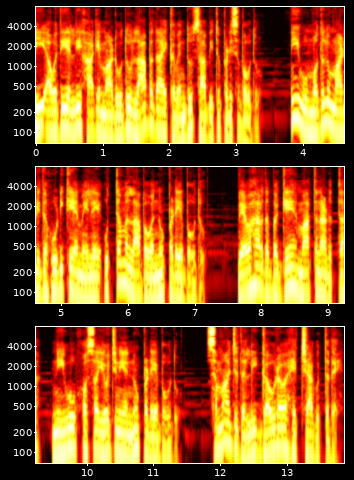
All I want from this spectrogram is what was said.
ಈ ಅವಧಿಯಲ್ಲಿ ಹಾಗೆ ಮಾಡುವುದು ಲಾಭದಾಯಕವೆಂದು ಸಾಬೀತುಪಡಿಸಬಹುದು. ನೀವು ಮೊದಲು ಮಾಡಿದ ಹೂಡಿಕೆಯ ಮೇಲೆ ಉತ್ತಮ ಲಾಭವನ್ನು ಪಡೆಯಬಹುದು. ವ್ಯವಹಾರದ ಬಗ್ಗೆ ಮಾತನಾಡುತ್ತಾ ನೀವು ಹೊಸ ಯೋಜನೆಯನ್ನು ಪಡೆಯಬಹುದು. ಸಮಾಜದಲ್ಲಿ ಗೌರವ ಹೆಚ್ಚಾಗುತ್ತದೆ.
